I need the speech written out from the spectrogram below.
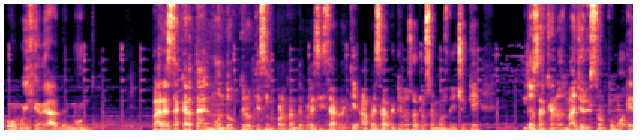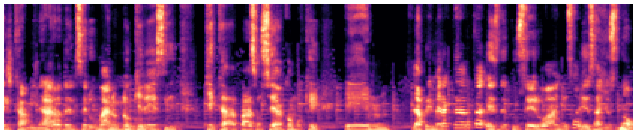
como muy general del mundo. Para esta carta del mundo, creo que es importante precisar de que a pesar de que nosotros hemos dicho que los arcanos mayores son como el caminar del ser humano, no quiere decir que cada paso sea como que em, la primera carta es de tus 0 años a 10 años, no,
